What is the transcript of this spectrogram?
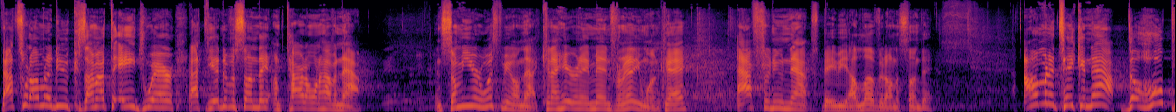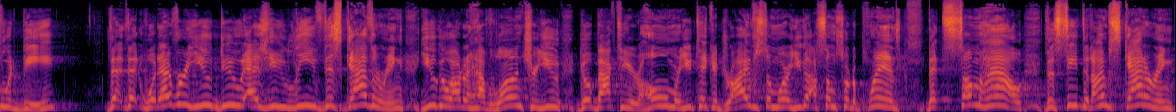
That's what I'm gonna do because I'm at the age where at the end of a Sunday, I'm tired, I wanna have a nap. And some of you are with me on that. Can I hear an amen from anyone, okay? Afternoon naps, baby. I love it on a Sunday. I'm gonna take a nap. The hope would be that, that whatever you do as you leave this gathering, you go out and have lunch or you go back to your home or you take a drive somewhere, you got some sort of plans, that somehow the seed that I'm scattering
